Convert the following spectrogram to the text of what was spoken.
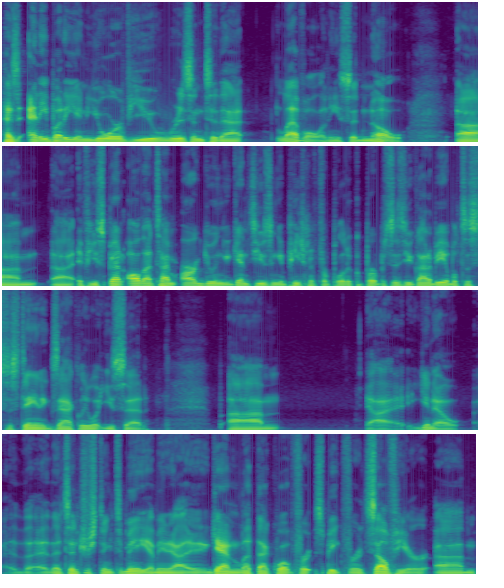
Has anybody in your view risen to that level? And he said, No. Um, uh, if you spent all that time arguing against using impeachment for political purposes, you got to be able to sustain exactly what you said. Um, uh, you know, th- that's interesting to me. I mean, uh, again, let that quote for, speak for itself here. Um,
